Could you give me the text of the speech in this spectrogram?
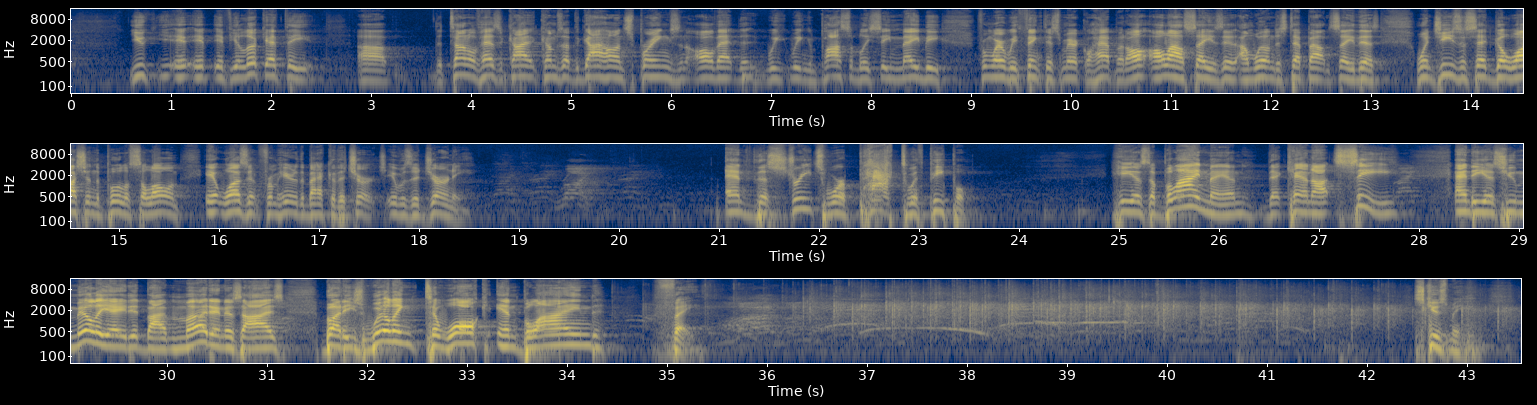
you, if, if you look at the, uh, the tunnel of Hezekiah, it comes up the Gihon Springs and all that, that we, we can possibly see maybe from where we think this miracle happened. All, all I'll say is this I'm willing to step out and say this. When Jesus said, Go wash in the pool of Siloam, it wasn't from here to the back of the church, it was a journey. And the streets were packed with people. He is a blind man that cannot see and he is humiliated by mud in his eyes, but he's willing to walk in blind faith. Excuse me.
